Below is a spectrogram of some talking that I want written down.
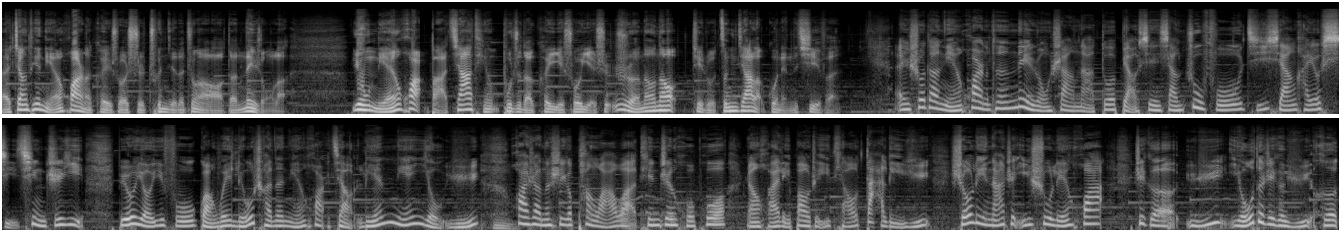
来张贴年画呢，可以说是春节的重要的内容了。用年画把家庭布置的可以说也是热热闹闹，这就增加了过年的气氛。哎，说到年画呢，它的内容上呢，多表现像祝福、吉祥，还有喜庆之意。比如有一幅广为流传的年画，叫“连年有余”。画上呢是一个胖娃娃，天真活泼，然后怀里抱着一条大鲤鱼，手里拿着一束莲花。这个“鱼”游的这个“鱼”和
